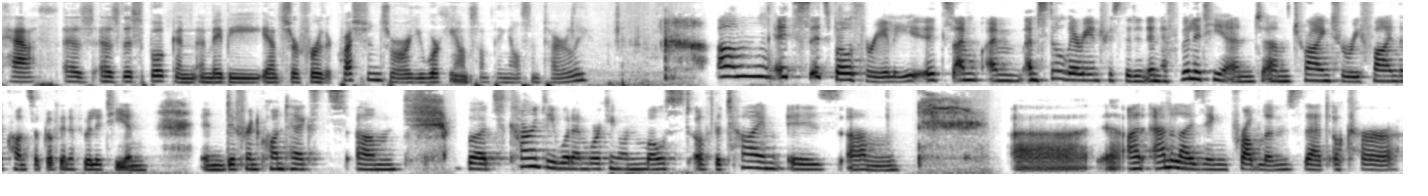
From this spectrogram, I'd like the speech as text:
path as as this book and, and maybe answer further questions, or are you working on something else entirely? Um, it's it's both really. It's I'm I'm I'm still very interested in ineffability and um, trying to refine the concept of ineffability in in different contexts. Um, but currently, what I'm working on most of the time is. Um, uh, analyzing problems that occur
